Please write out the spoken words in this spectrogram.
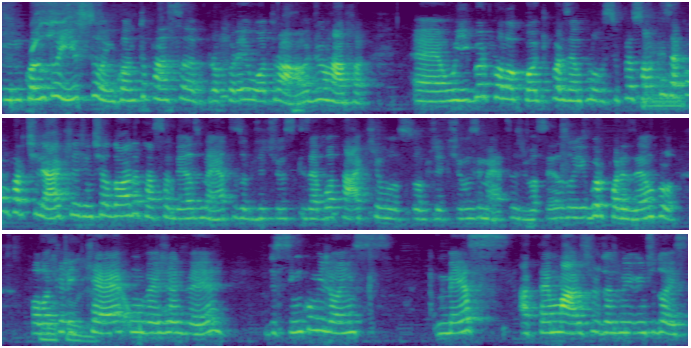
Enquanto isso, enquanto passa, procurei o outro áudio, Rafa. É, o Igor colocou que, por exemplo, se o pessoal quiser compartilhar, que a gente adora tá, saber as metas, objetivos, se quiser botar aqui os objetivos e metas de vocês. O Igor, por exemplo, falou que ele quer um VGV de 5 milhões mês até março de 2022.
